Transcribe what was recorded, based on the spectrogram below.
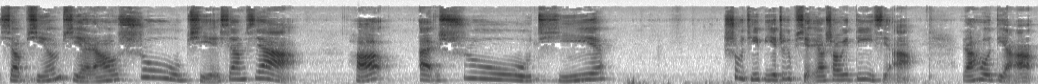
小平撇，然后竖撇向下，好，哎，竖提，竖提笔这个撇要稍微低一些啊，然后点儿，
